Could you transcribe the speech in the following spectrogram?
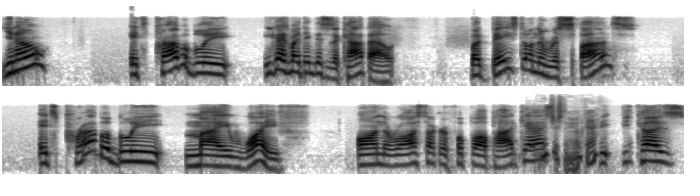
You know, it's probably you guys might think this is a cop out, but based on the response, it's probably my wife on the Ross Tucker Football Podcast Interesting. Okay. be- because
